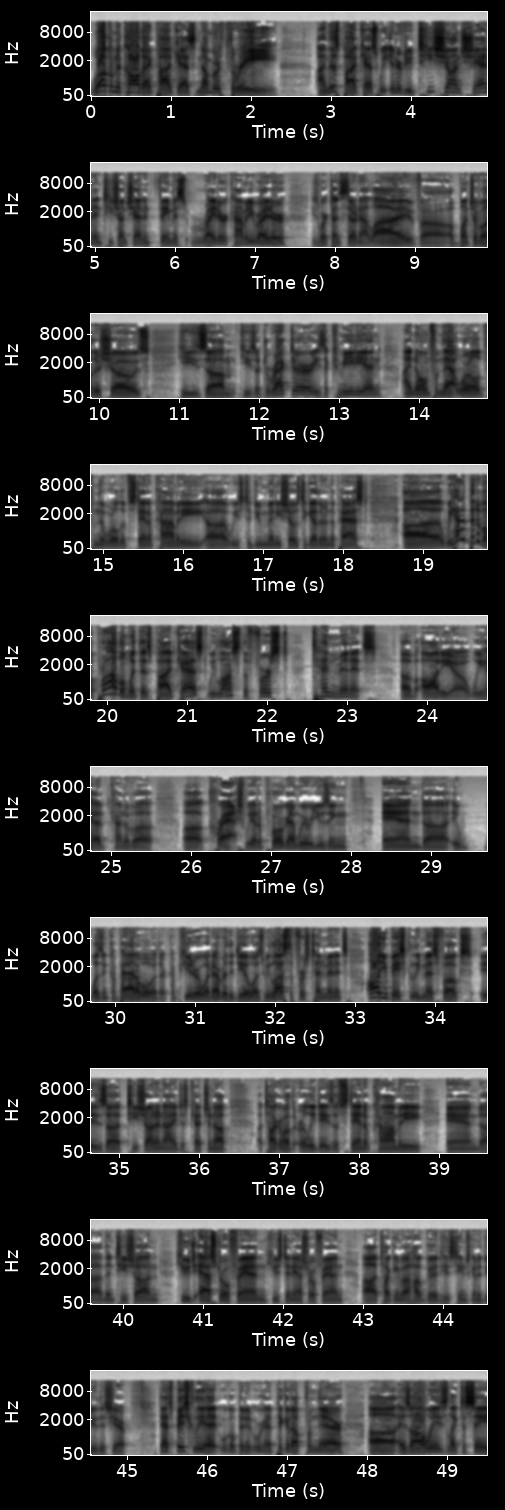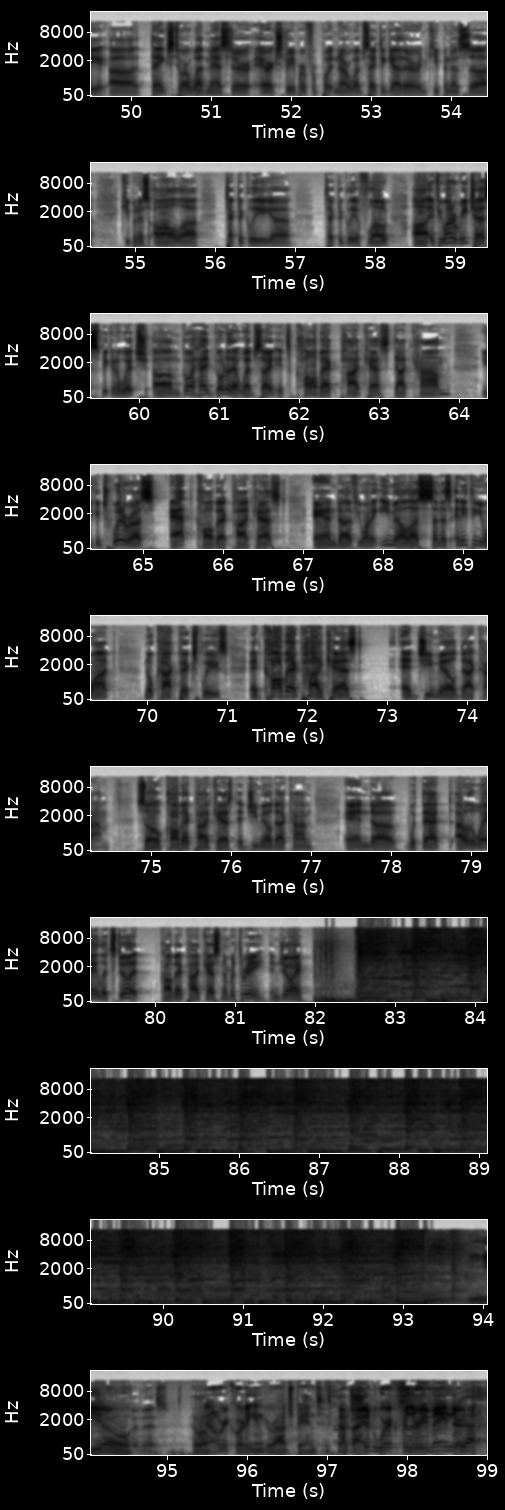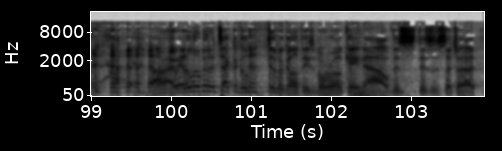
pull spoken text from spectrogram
Welcome to Callback Podcast number three. On this podcast, we interview T-Sean Shannon. T-Sean Shannon, famous writer, comedy writer. He's worked on Saturday Night Live, uh, a bunch of other shows. He's um, he's a director. He's a comedian. I know him from that world, from the world of stand-up comedy. Uh, we used to do many shows together in the past. Uh, we had a bit of a problem with this podcast. We lost the first ten minutes of audio. We had kind of a, a crash. We had a program we were using, and uh, it wasn't compatible with our computer, whatever the deal was. We lost the first 10 minutes. All you basically miss, folks, is uh, T-Sean and I just catching up, uh, talking about the early days of stand-up comedy, and uh, then T-Sean, huge Astro fan, Houston Astro fan, uh, talking about how good his team's going to do this year. That's basically it. We're going to pick it up from there. Uh, as always, like to say uh, thanks to our webmaster Eric Streeper for putting our website together and keeping us uh, keeping us all technically technically afloat. Uh, if you want to reach us, speaking of which, um, go ahead, go to that website. It's callbackpodcast.com. You can Twitter us at callbackpodcast. And uh, if you want to email us, send us anything you want. No cockpicks, please. At callbackpodcast at gmail.com. So callbackpodcast at gmail.com. And uh, with that out of the way, let's do it. Callback podcast number three. Enjoy. Yo. Five minutes. Hello? Now we're recording in GarageBand, which right. should work for the remainder. All right, we had a little bit of technical difficulties, but we're okay now. This this is such a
